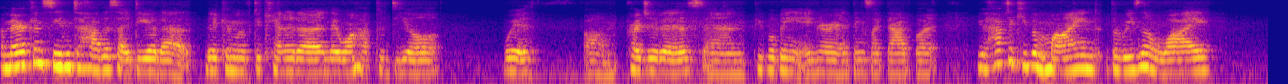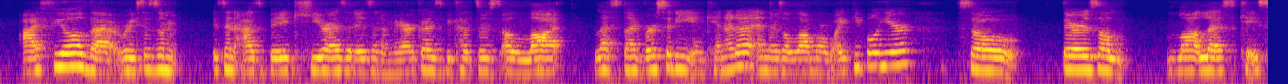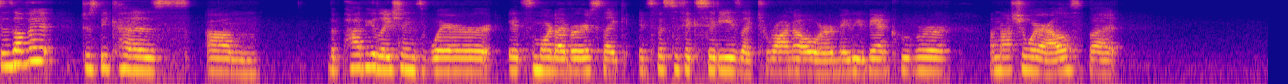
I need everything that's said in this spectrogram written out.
Americans seem to have this idea that they can move to Canada and they won't have to deal with um, prejudice and people being ignorant and things like that. But you have to keep in mind the reason why I feel that racism isn't as big here as it is in America is because there's a lot less diversity in Canada and there's a lot more white people here. So there's a lot less cases of it just because um, the populations where it's more diverse, like in specific cities like Toronto or maybe Vancouver, I'm not sure where else, but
